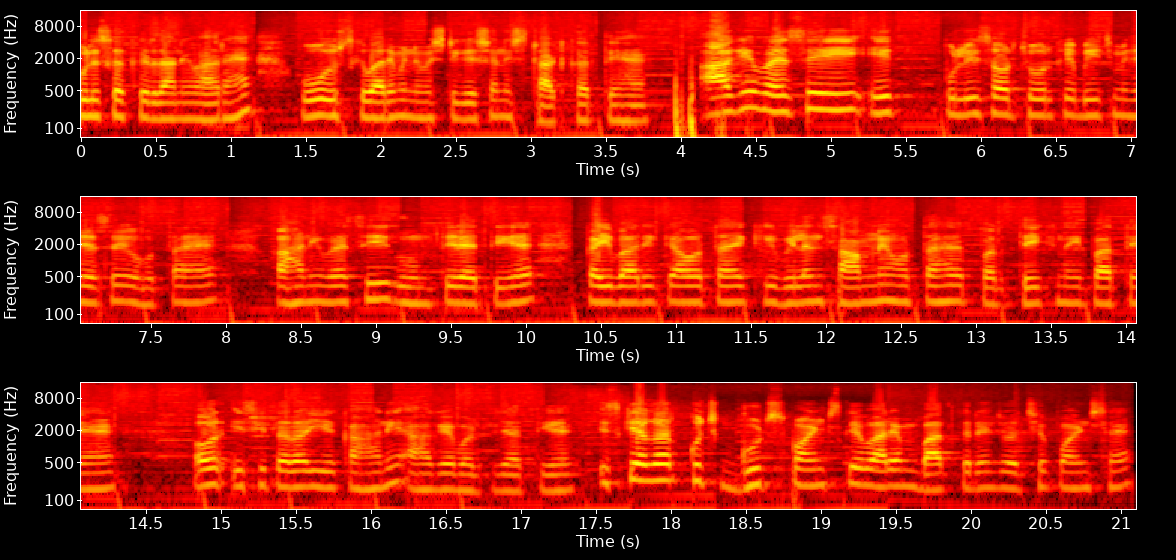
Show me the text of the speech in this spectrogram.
पुलिस का किरदार निभा रहे हैं, वो उसके बारे में इन्वेस्टिगेशन स्टार्ट करते हैं। आगे वैसे ही एक पुलिस और चोर के बीच में जैसे होता है कहानी वैसे ही घूमती रहती है। कई बार क्या होता है कि विलन सामने होता है, पर देख नहीं पाते हैं, और इसी तरह ये कहानी आगे बढ़ती जाती है। इसके अगर कुछ गुड्स पॉइंट्स के बारे में बात करें, जो अच्छे पॉइंट्स हैं,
